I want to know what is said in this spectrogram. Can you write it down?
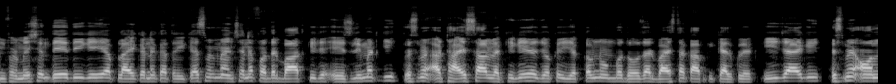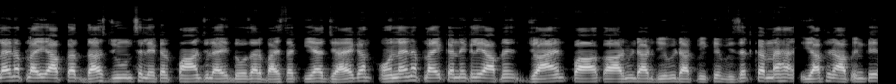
information दे दी गई है। अप्लाई करने का तरीका इसमें मेंशन है। फर्दर बात की जाए एज लिमिट की तो इसमें 28 साल रखी गई है, जो कि यकम नवंबर 2022 तक आपकी कैलकुलेट की जाएगी। इसमें ऑनलाइन अप्लाई आपका दस जून से लेकर पाँच जुलाई दो हज़ार बाईस तक किया जाएगा। ऑनलाइन अप्लाई करने के लिए आपने join Pak army dot G dot P K visit करना है, या फिर आप इनके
